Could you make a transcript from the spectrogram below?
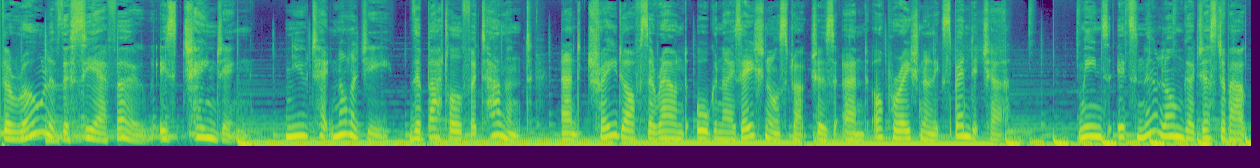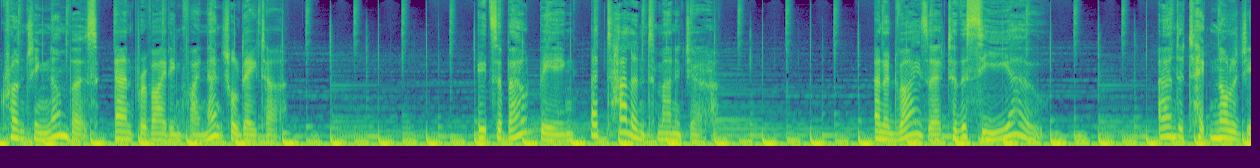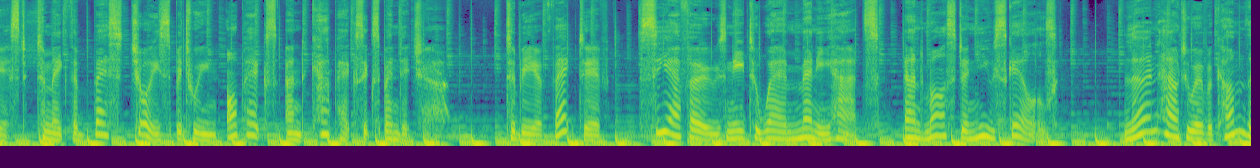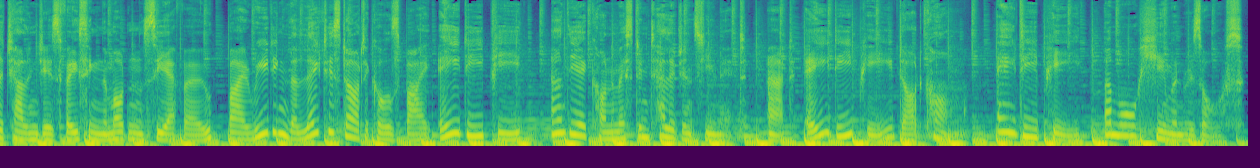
The role of the CFO is changing. New technology, the battle for talent, and trade offs around organisational structures and operational expenditure means it's no longer just about crunching numbers and providing financial data. It's about being a talent manager, an advisor to the CEO, and a technologist to make the best choice between OPEX and CAPEX expenditure. To be effective, CFOs need to wear many hats and master new skills. Learn how to overcome the challenges facing the modern CFO by reading the latest articles by ADP and the Economist Intelligence Unit at adp.com. ADP, a more human resource.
